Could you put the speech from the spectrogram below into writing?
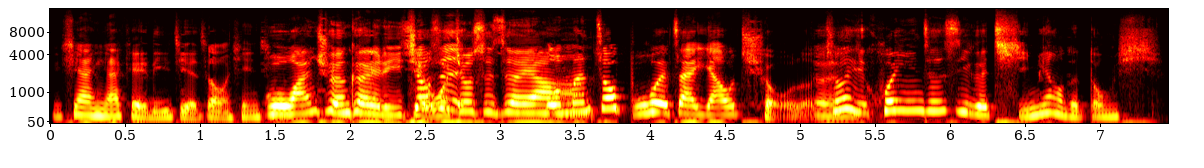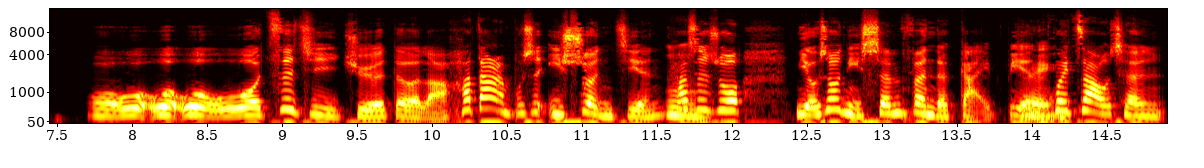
你现在应该可以理解这种心情，我完全可以理解，就是、我就是这样，我们都不会再要求了。所以婚姻真是一个奇妙的东西。我我我我我自己觉得啦，他当然不是一瞬间，他是说有时候你身份的改变会造成。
